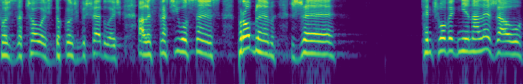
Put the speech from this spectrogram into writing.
Coś zacząłeś, dokądś wyszedłeś, ale straciło sens. Problem, że ten człowiek nie należał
